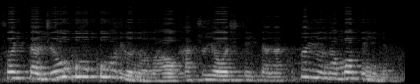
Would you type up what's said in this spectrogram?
そういった情報交流の場を活用していただくというのも手にねま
